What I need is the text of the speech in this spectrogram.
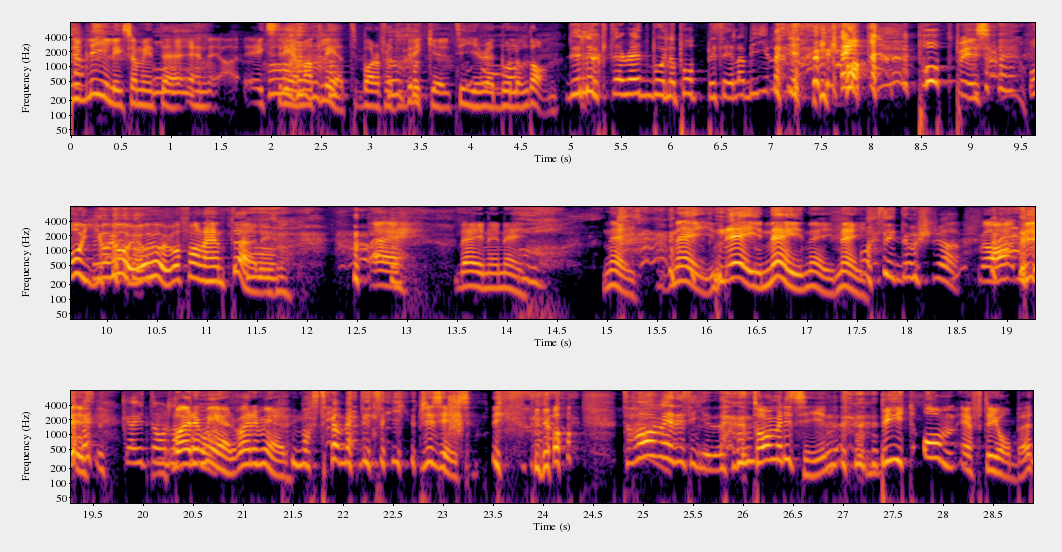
du blir liksom inte en extrem atlet bara för att du dricker 10 Red Bull om dagen. Det luktar Red Bull och poppis i hela bilen. Ja, poppis! Oj, oj, oj, oj, oj, vad fan har hänt där liksom? Nej, nej, nej, nej. Nej, nej, nej, nej, nej, nej. Måste duscha. Ja, precis. Kan ju inte hålla Vad är det på. mer? Vad är det mer? Måste jag medicin? Precis. Ja, Ta medicin! ta medicin, byt om efter jobbet,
